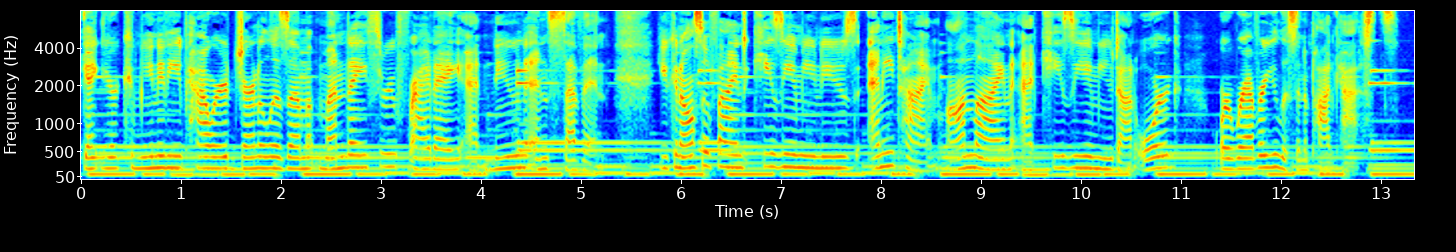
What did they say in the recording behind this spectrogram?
Get your community powered journalism Monday through Friday at noon and 7. You can also find KZMU News anytime online at kzmu.org or wherever you listen to podcasts.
